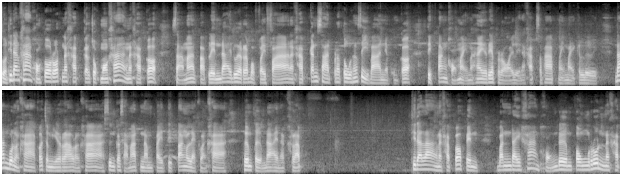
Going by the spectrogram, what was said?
ส่วนที่ด้านข้างของตัวรถนะครับกระจกมองข้างนะครับ ก็สามารถปรับเลนได้ด้วยระบบไฟฟ้านะครับกันศาสตร์ประตูทั้ง 4 บานเนี่ยผมก็ติดตั้งของใหม่มาให้เรียบร้อยเลยนะครับ สภาพใหม่ ๆ กันเลย ด้านบนหลังคาก็จะมีราวหลังคา ซึ่งก็สามารถนำไปติดตั้งแหลกหลังคาเพิ่มเติมได้นะครับ ที่ด้านล่างนะครับก็เป็นบันไดข้างของเดิมตรงรุ่นนะครับ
